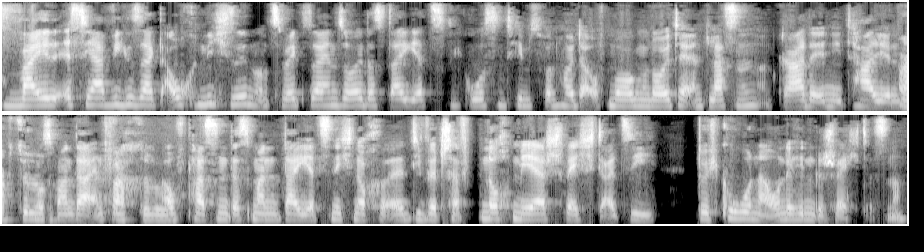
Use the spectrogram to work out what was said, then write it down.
weil es ja, wie gesagt, auch nicht Sinn und Zweck sein soll, dass da jetzt die großen Teams von heute auf morgen Leute entlassen. Und gerade in Italien Absolut. muss man da einfach Absolut. aufpassen, dass man da jetzt nicht noch äh, die Wirtschaft noch mehr schwächt, als sie durch Corona ohnehin geschwächt ist. Ne?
